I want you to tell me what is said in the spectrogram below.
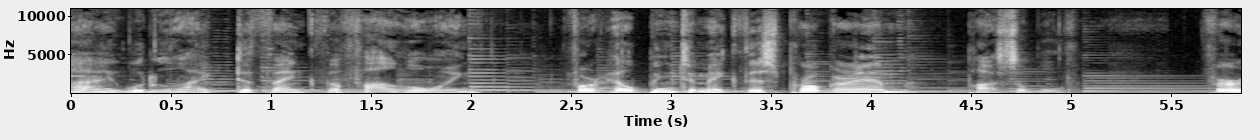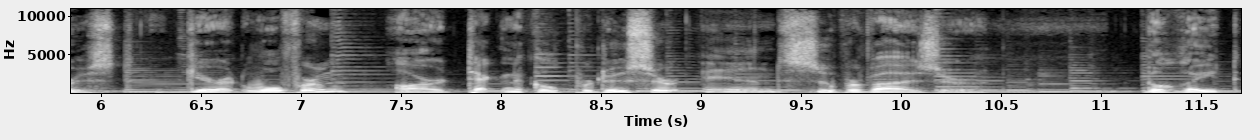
I would like to thank the following for helping to make this program possible. First, Garrett Wolfram, our technical producer and supervisor. The late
